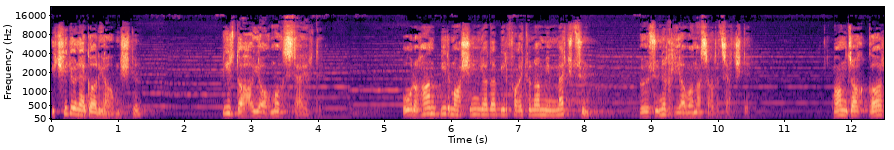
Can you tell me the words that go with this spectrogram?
İki dönə qar yağmışdı. Bir daha yağmaq istəyirdi. Orhan bir maşın ya da bir faytona minmək üçün özünü xiyabana sarı çəkdi. Ancaq qar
